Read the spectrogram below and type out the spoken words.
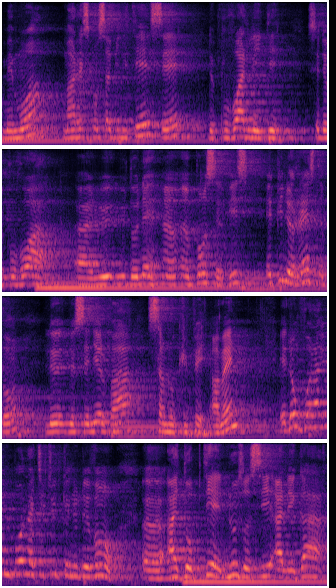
mais moi, ma responsabilité, c'est de pouvoir l'aider c'est de pouvoir euh, lui, donner un, bon service. Et puis le reste, bon, le, Seigneur va s'en occuper. Amen. Et donc voilà une bonne attitude que nous devons euh, adopter, nous aussi, à l'égard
